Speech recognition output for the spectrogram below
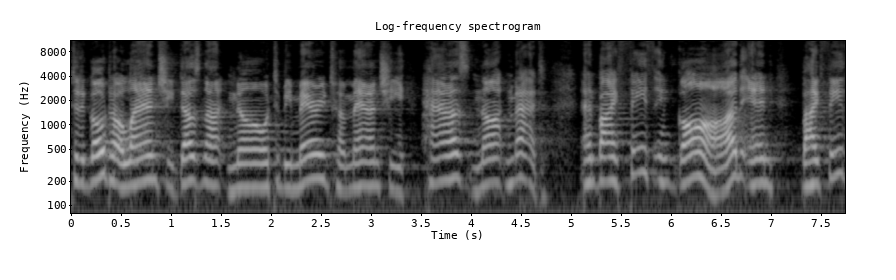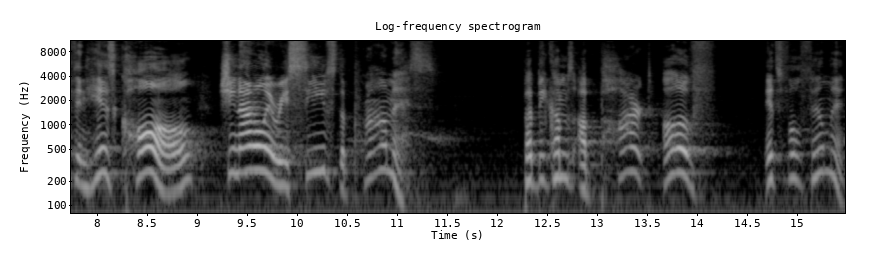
to go to a land she does not know, to be married to a man she has not met. And by faith in God and by faith in his call, she not only receives the promise, but becomes a part of its fulfillment.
